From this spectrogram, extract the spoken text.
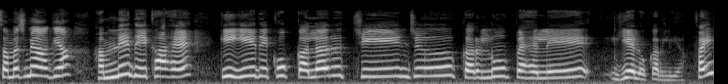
समझ में आ गया? हमने देखा है कि ये देखो कलर चेंज कर लूँ, पहले ये लो कर लिया। फाइन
